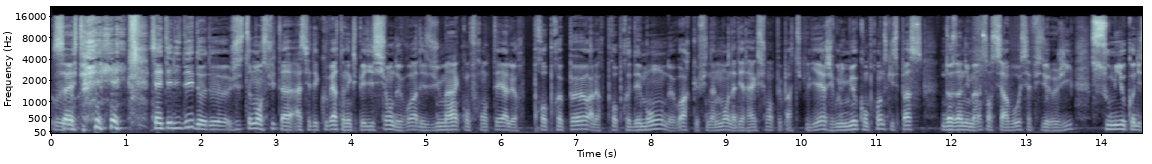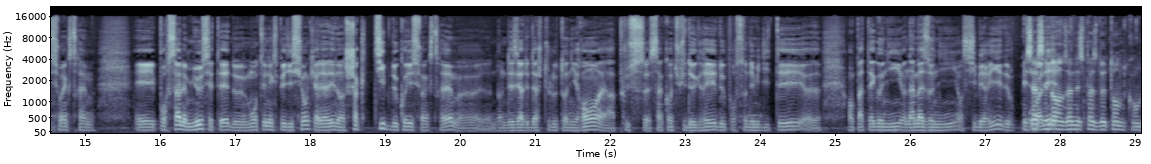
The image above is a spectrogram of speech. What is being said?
ça a été, ça a été l'idée de, de, justement suite à, à, ces découvertes en expédition de voir des humains confrontés à leurs propres peurs, à leurs propres démons, de voir que finalement on a des réactions un peu particulières. J'ai voulu mieux comprendre ce qui se passe dans un humain, son cerveau, sa physiologie, soumis aux conditions extrêmes. Et pour ça, le mieux c'était de monter une expédition qui allait aller dans chaque type de conditions extrêmes, euh, dans le désert du Dachtelout en Iran à plus 58 degrés, 2% d'humidité, euh, en Patagonie, en Amazonie, en Sibérie. Mais ça, c'est dans un espace de temps de combien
